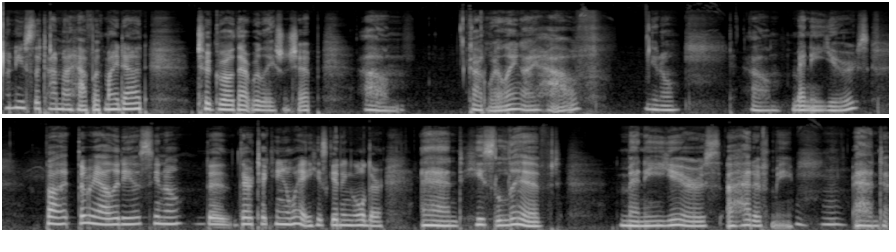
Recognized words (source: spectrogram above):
I want to use the time I have with my dad to grow that relationship. Um God willing, I have, you know, um, many years. But the reality is, you know, the, they're taking away. He's getting older and he's lived many years ahead of me. Mm-hmm. And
